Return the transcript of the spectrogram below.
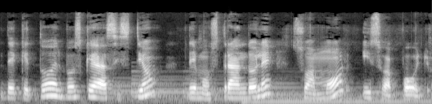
de que todo el bosque asistió, demostrándole su amor y su apoyo.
